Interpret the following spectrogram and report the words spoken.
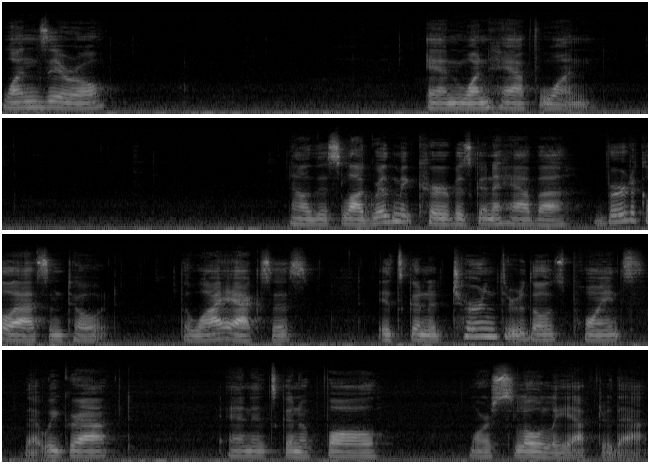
1, 0, and 1 half 1. Now this logarithmic curve is going to have a vertical asymptote, the y-axis. It's going to turn through those points that we graphed and it's going to fall more slowly after that.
